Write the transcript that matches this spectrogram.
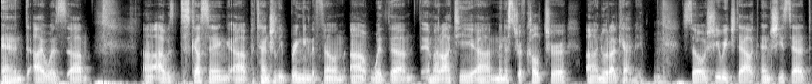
and I was. Um, uh, I was discussing uh, potentially bringing the film uh, with the Emirati uh, Minister of Culture, uh, Noor Al Kaabi. Mm-hmm. So she reached out and she said,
